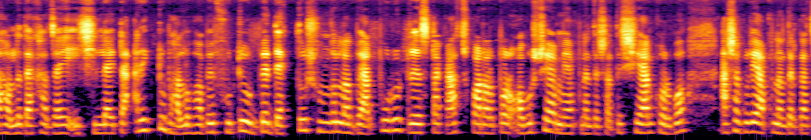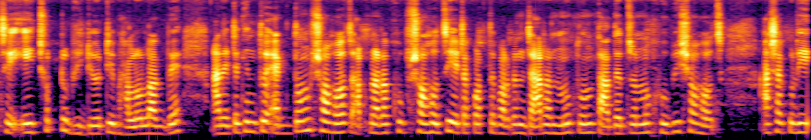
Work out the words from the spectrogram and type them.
তাহলে দেখা যায় এই সেলাইটা আরেকটু ভালোভাবে ফুটে উঠবে, দেখতেও সুন্দর লাগবে। আর পুরো ড্রেসটা কাজ করার পর অবশ্যই আমি আপনাদের সাথে শেয়ার করব। আশা করি আপনাদের কাছে এই ছোট্ট ভিডিওটি ভালো লাগবে। আর এটা কিন্তু একদম সহজ, আপনারা খুব সহজেই এটা করতে পারবেন। যারা নতুন, তাদের জন্য খুবই সহজ। আশা করি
